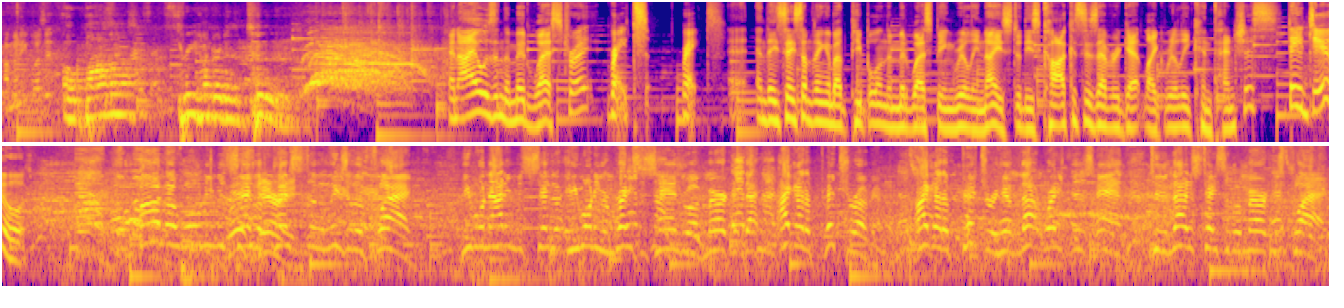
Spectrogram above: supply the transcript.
How many was it? Obama, 302. And Iowa's in the Midwest, right? Right, right. And they say something about people in the Midwest being really nice. Do these caucuses ever get like really contentious? They do. Obama won't even say the pledge to the Legion of the Flag. He will not even say the, he won't even raise his hand to America. That I got a picture of him. I got a picture of him not raising his hand to the United States of America's flag.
